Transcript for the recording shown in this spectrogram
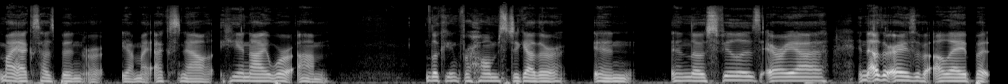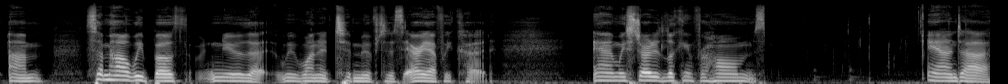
my ex-husband, or yeah, my ex now, he and I were um, looking for homes together in in Los Feliz area, in other areas of LA, but um, somehow we both knew that we wanted to move to this area if we could, and we started looking for homes. And uh,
